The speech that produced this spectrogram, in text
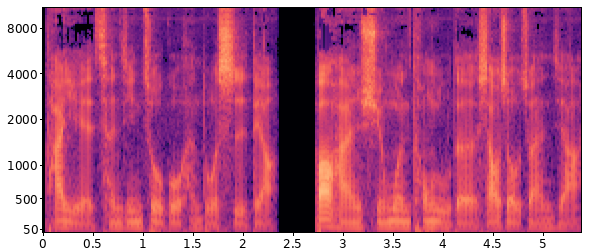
他也曾经做过很多试调，包含询问通路的销售专家，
